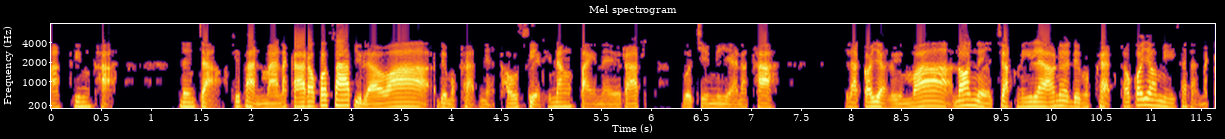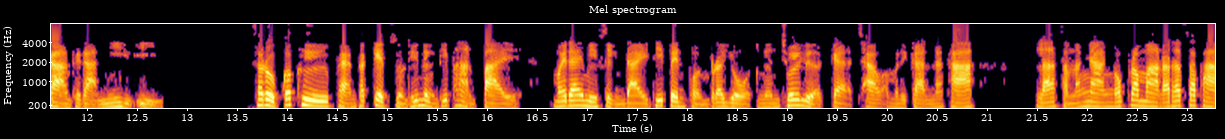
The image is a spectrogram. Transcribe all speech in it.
มากขึ้นค่ะ เนื่องจากที่ผ่านมานะคะ เราก็ทราบอยู่แล้วว่าเดโมแครตเนี่ยเขาเสียที่นั่งไปในรัฐเวอร์จิเนียนะคะ แล้วก็อย่าลืมว่านอกเหนือจากนี้แล้วเนี่ยเดโมแครตเขาก็ยังมีสถานการณ์เพดานหนี้อยู่อีก สรุปก็คือแผนแพ็กเกจส่วนที่หนึ่งที่ผ่านไป ไม่ได้มีสิ่งใดที่เป็นผลประโยชน์เงินช่วยเหลือแก่ชาวอเมริกันนะคะ และสำนักงงานงบประมาณรัฐสภา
